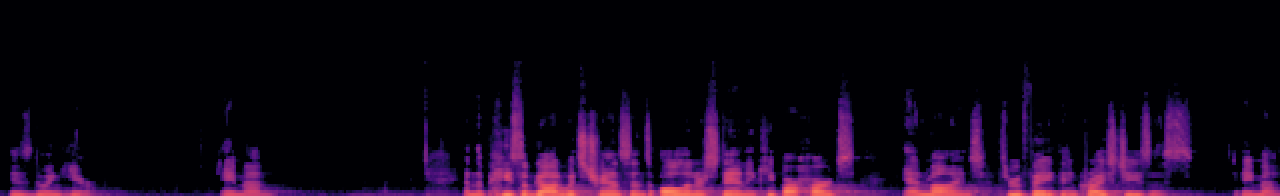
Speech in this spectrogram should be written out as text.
is doing here. Amen. And the peace of God, which transcends all understanding, keep our hearts and minds through faith in Christ Jesus. Amen.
